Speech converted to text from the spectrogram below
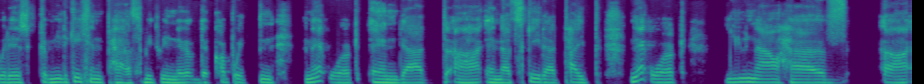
with his communication path between the, the corporate network and that uh, and that SCADA type network. You now have uh,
